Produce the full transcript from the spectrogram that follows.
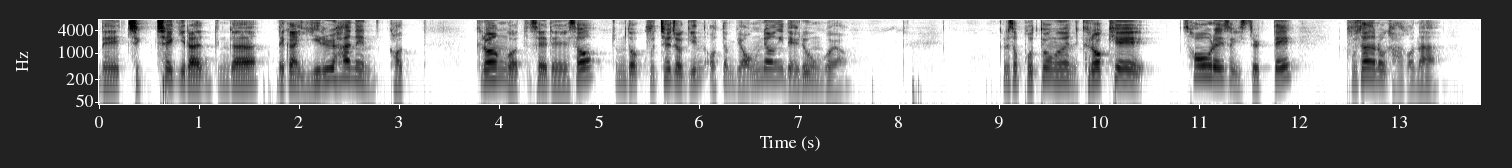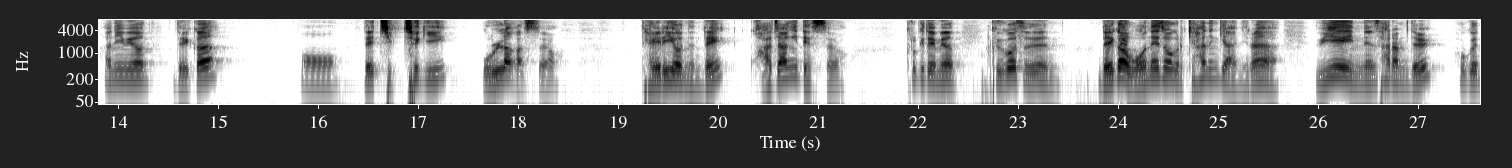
내 직책이라든가 내가 일을 하는 것 그런 것에 대해서 좀 더 구체적인 어떤 명령이 내려온 거예요. 그래서 보통은 그렇게 서울에서 있을 때 부산으로 가거나 아니면 내가 어, 내 직책이 올라갔어요. 대리였는데 과장이 됐어요. 그렇게 되면 그것은 내가 원해서 그렇게 하는 게 아니라 위에 있는 사람들 혹은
